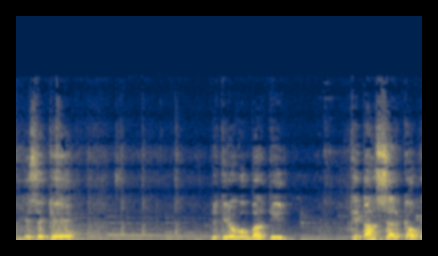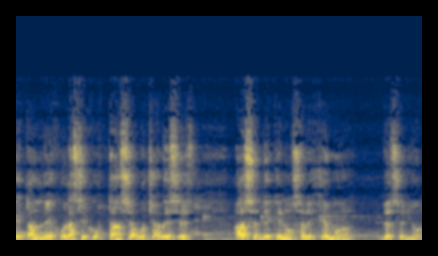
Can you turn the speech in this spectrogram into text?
Fíjese que les quiero compartir qué tan cerca o qué tan lejos. Las circunstancias muchas veces hacen de que nos alejemos del Señor.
